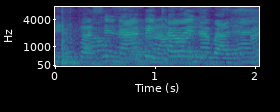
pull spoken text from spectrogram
એની પાસે ના બેઠા હોય એના બાયા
